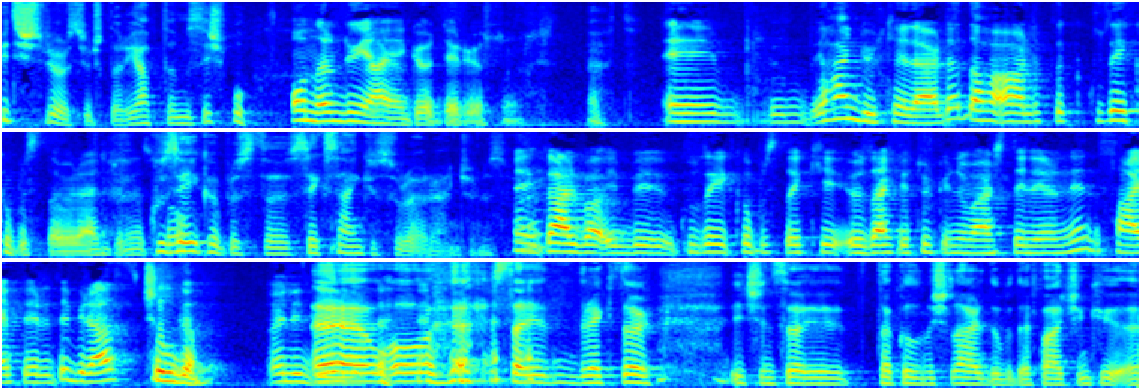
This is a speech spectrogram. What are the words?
bitiştiriyoruz çocukları. Yaptığımız iş bu. Onları dünyaya gönderiyorsunuz. Evet. E, hangi ülkelerde daha ağırlıklı Kuzey Kıbrıs'ta öğrenciniz? Kuzey Kıbrıs'ta 80 küsur öğrencimiz var. E, galiba Kuzey Kıbrıs'taki özellikle Türk üniversitelerinin sahipleri de biraz çılgın. Öyle değil. Ee, o sayın direktör için takılmışlardı bu defa çünkü e,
